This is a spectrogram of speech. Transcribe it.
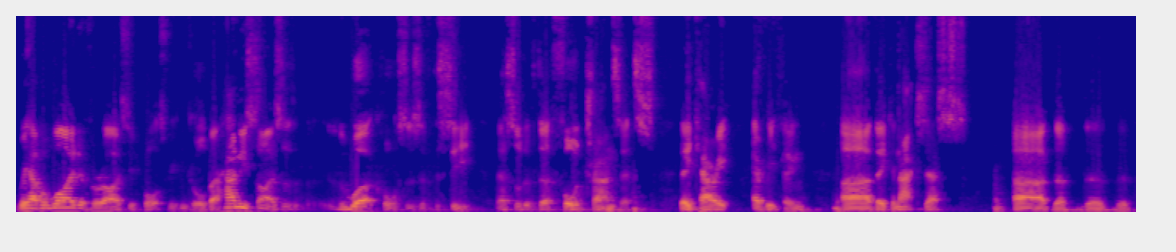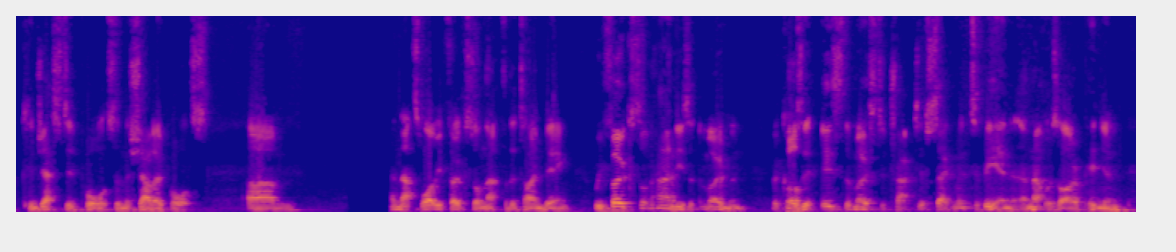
we have a wider variety of ports we can call, but handysize are the workhorses of the sea. They're sort of the Ford Transits. They carry everything. Uh, they can access uh, the, the, the, congested ports and the shallow ports. Um, and that's why we focus on that for the time being. We focus on handies at the moment because it is the most attractive segment to be in, and that was our opinion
